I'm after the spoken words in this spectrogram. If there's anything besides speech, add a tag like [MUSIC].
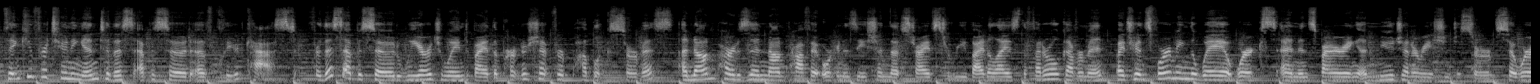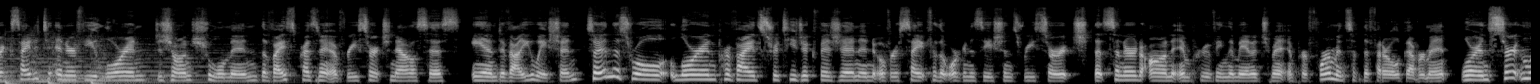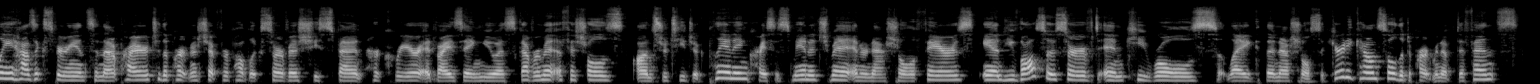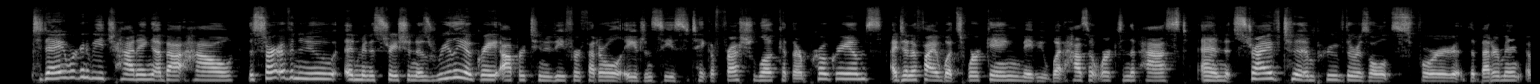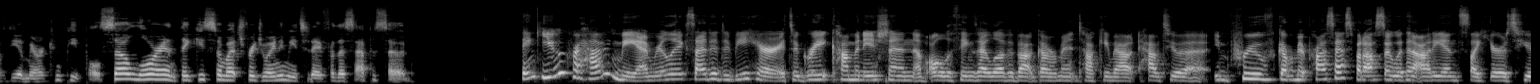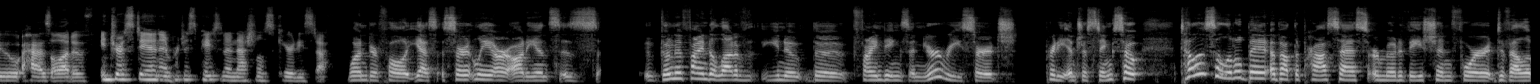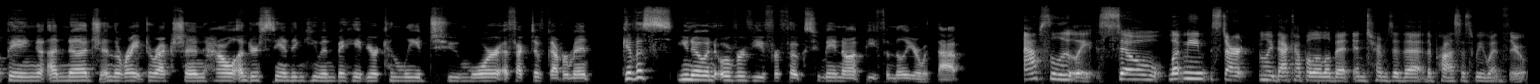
Thank you for tuning in to this episode of Clearedcast. For this episode, we are joined by the Partnership for Public Service, a nonpartisan nonprofit organization that strives to revitalize the federal government by transforming the way it works and inspiring a new generation to serve. So we're excited to interview Loren DeJonge Schulman, the Vice President of Research Analysis and Evaluation. So in this role, Loren provides strategic vision and oversight for the organization's research that's centered on improving the management and performance of the federal government. Loren certainly has experience in that. Prior to the Partnership for Public Service, she spent her career advising U.S. government officials on strategic planning, crisis management, international affairs. And you've also served in key roles like the National Security Council, the Department of Defense, Today, we're going to be chatting about how the start of a new administration is really a great opportunity for federal agencies to take a fresh look at their programs, identify what's working, maybe what hasn't worked in the past, and strive to improve the results for the betterment of the American people. So, Loren, thank you so much for joining me today for this episode. Thank you for having me. I'm really excited to be here. It's a great combination of all the things I love about government, talking about how to uh, improve government process, but also with an audience like yours who has a lot of interest in and participation in national security stuff. Wonderful. Yes, certainly our audience is going to find a lot of, you know, the findings in your research pretty interesting. So, tell us a little bit about the process or motivation for developing a nudge in the right direction, how understanding human behavior can lead to more effective government. Give us, you know, an overview for folks who may not be familiar with that. Absolutely. So, let me start really back up a little bit in terms of the the process we went through.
